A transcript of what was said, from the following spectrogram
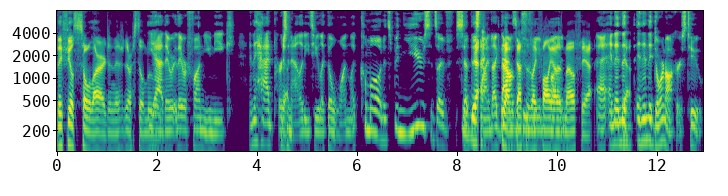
they feel so large and they're they're still moving. Yeah, they were they were fun, unique, and they had personality too. Like the one, like, "Come on, it's been years since I've said this Yeah. line." Like that yeah. was Dust is like falling out of his mouth. Yeah. Uh, and then the Yeah. and then the door knockers too.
